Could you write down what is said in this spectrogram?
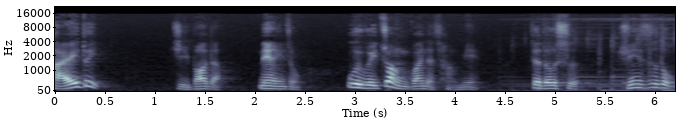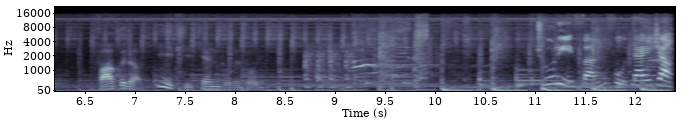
排队举报的那样一种蔚为壮观的场面，这都是巡视制度发挥的一体监督的作用。处理反腐呆账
